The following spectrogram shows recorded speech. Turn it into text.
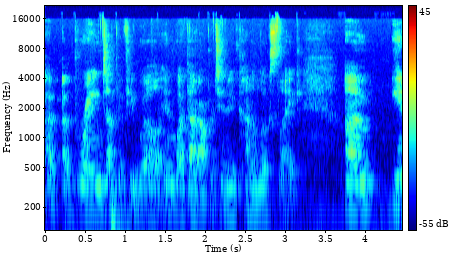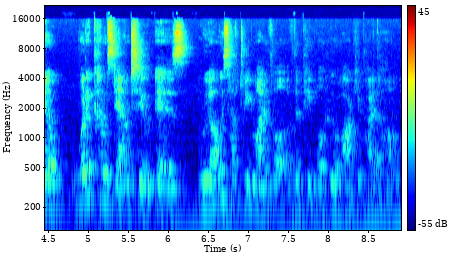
a, a brain dump, if you will, in what that opportunity kind of looks like. Um, you know, what it comes down to is we always have to be mindful of the people who occupy the home.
